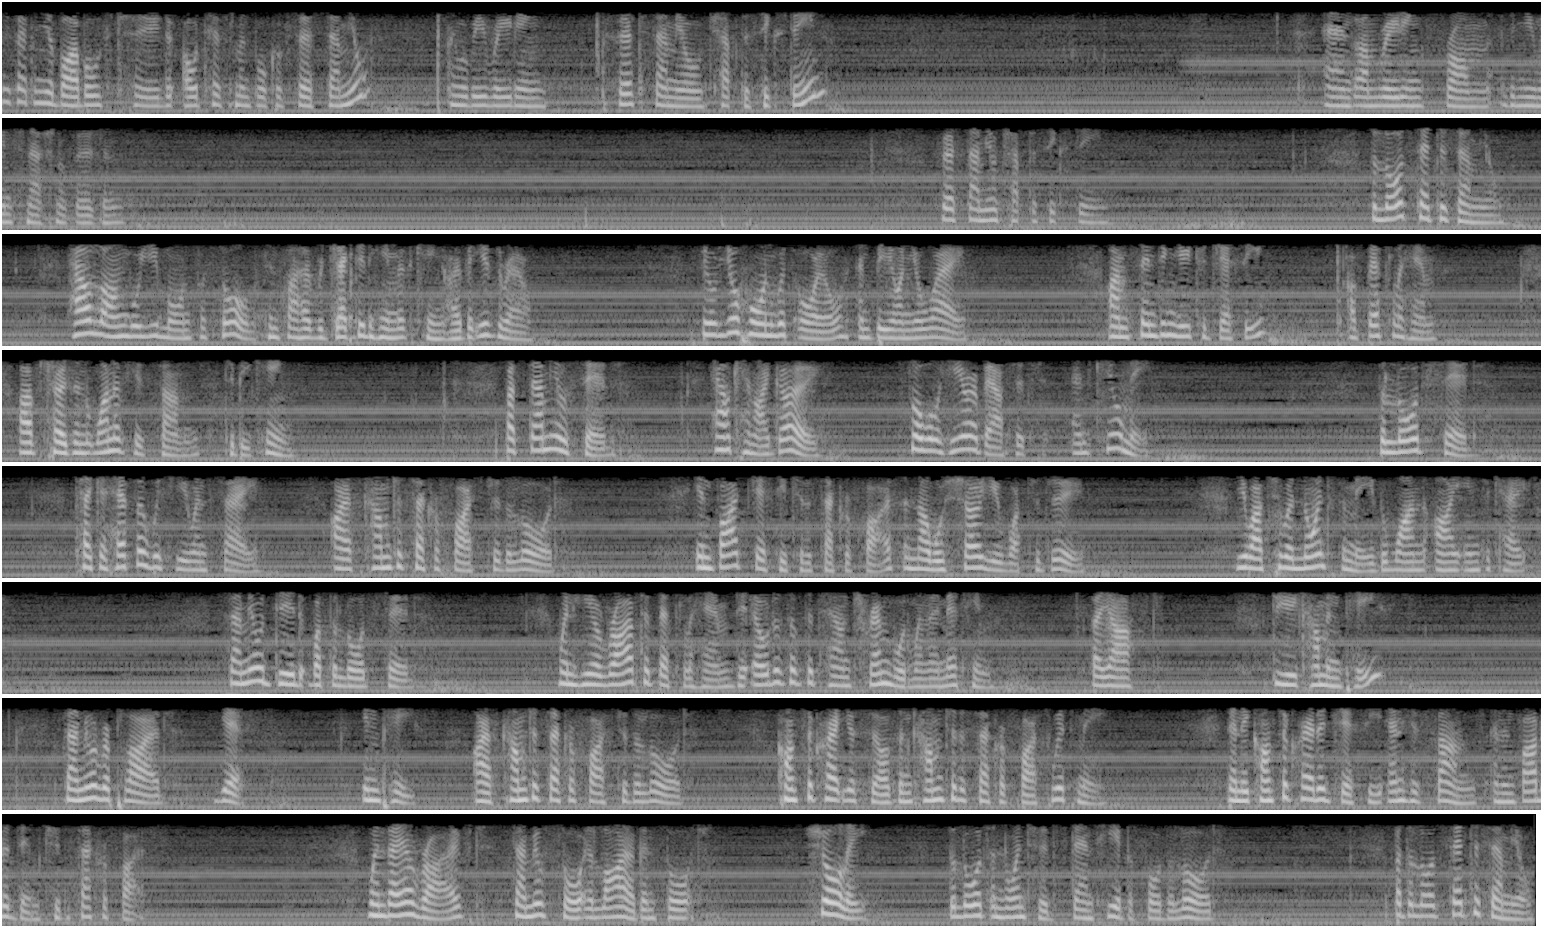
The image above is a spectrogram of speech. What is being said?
Please open your Bibles to the Old Testament book of 1 Samuel, and we'll be reading 1 Samuel chapter 16. And I'm reading from the New International Version. First Samuel chapter 16. The Lord said to Samuel, How long will you mourn for Saul, since I have rejected him as king over Israel? Fill your horn with oil and be on your way. I am sending you to Jesse of Bethlehem. I have chosen one of his sons to be king. But Samuel said, How can I go? Saul will hear about it and kill me. The Lord said, Take a heifer with you and say, I have come to sacrifice to the Lord. Invite Jesse to the sacrifice, and I will show you what to do. You are to anoint for me the one I indicate. Samuel did what the Lord said. When he arrived at Bethlehem, the elders of the town trembled when they met him. They asked, Do you come in peace? Samuel replied, Yes, in peace. I have come to sacrifice to the Lord. Consecrate yourselves and come to the sacrifice with me. Then he consecrated Jesse and his sons and invited them to the sacrifice. When they arrived, Samuel saw Eliab and thought, Surely the Lord's anointed stands here before the Lord. But the Lord said to Samuel,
